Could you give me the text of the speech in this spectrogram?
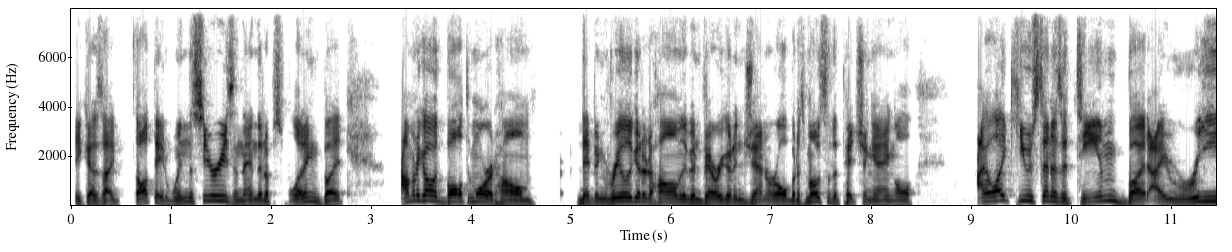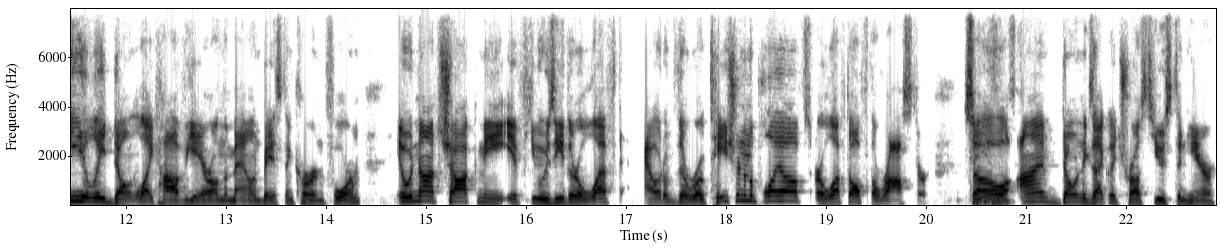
because I thought they'd win the series and they ended up splitting. But I'm going to go with Baltimore at home. They've been really good at home. They've been very good in general, but it's most of the pitching angle. I like Houston as a team, but I really don't like Javier on the mound based on current form. It would not shock me if he was either left out of the rotation in the playoffs or left off the roster. So Jesus. I don't exactly trust Houston here.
